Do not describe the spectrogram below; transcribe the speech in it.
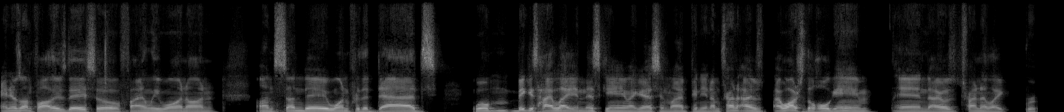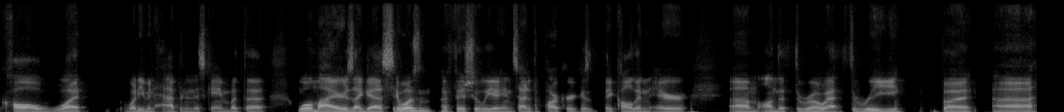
and it was on Father's Day, so finally one on on Sunday. One for the dads. Well, biggest highlight in this game, I guess, in my opinion, I'm trying to. I was I watched the whole game, and I was trying to like recall what what even happened in this game. But the Wil Myers, I guess it wasn't officially inside of the Parker because they called it an error um, on the throw at three, but uh,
